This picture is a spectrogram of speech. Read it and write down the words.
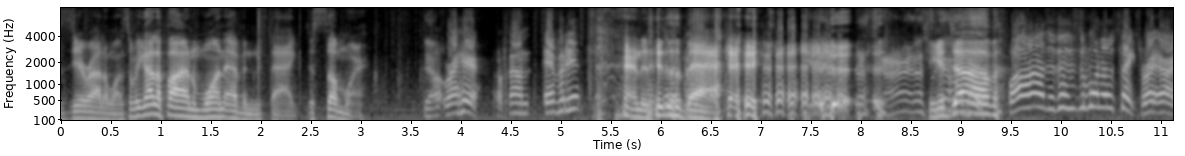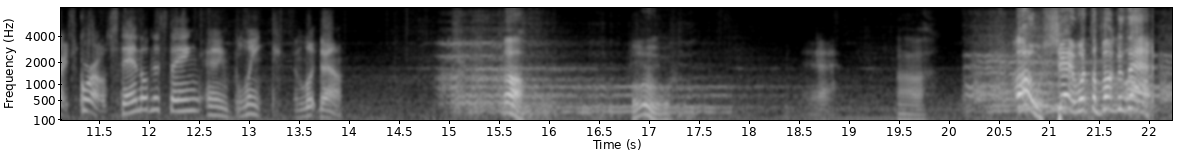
Zero out of one. So we gotta find one evidence bag just somewhere. Yeah. Uh, right here. I found evidence. and it It's hit in the the bag. That's, all right, that's Good job. Well, this is one of those things, right? All right, squirrel, stand on this thing and blink and look down. Oh. Ooh. Uh. Oh shit! What the fuck was that?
